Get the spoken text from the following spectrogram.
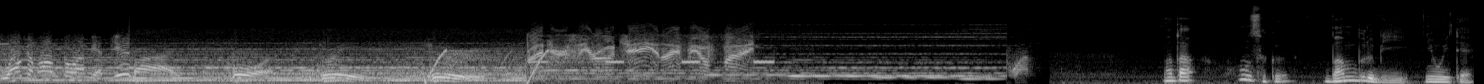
Welcome home, Columbia. Five, four, three, two, Roger, zero G, and I feel fine. one. また本作「バンブルビー」において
